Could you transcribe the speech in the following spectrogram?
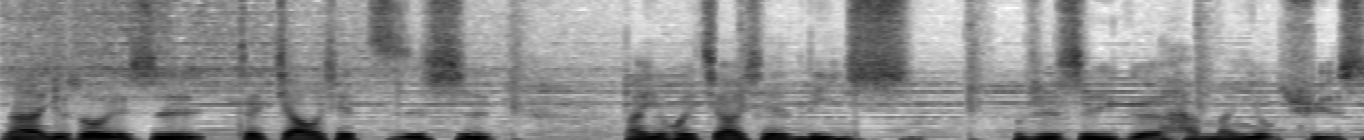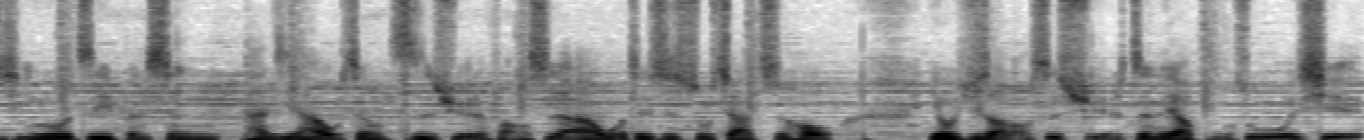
那有时候也是在教一些姿势，那也会教一些历史。我觉得是一个还蛮有趣的事情。因为我自己本身弹吉他，我是用自学的方式啊。我这次暑假之后也会去找老师学，真的要补足一些，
